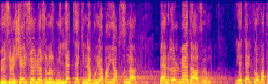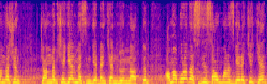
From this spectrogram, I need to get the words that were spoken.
bir sürü şey söylüyorsunuz. Milletvekiline bunu yapan yapsınlar. Ben ölmeye de hazırım. Yeter ki o vatandaşın canına bir şey gelmesin diye ben kendimi önüne attım. Ama burada sizin savunmanız gerekirken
